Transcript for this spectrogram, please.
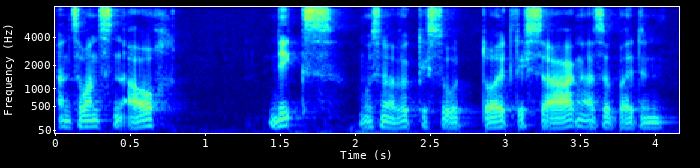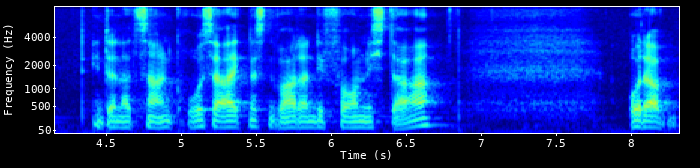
ansonsten auch nichts, muss man wirklich so deutlich sagen. Also bei den internationalen Großereignissen war dann die Form nicht da. Oder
